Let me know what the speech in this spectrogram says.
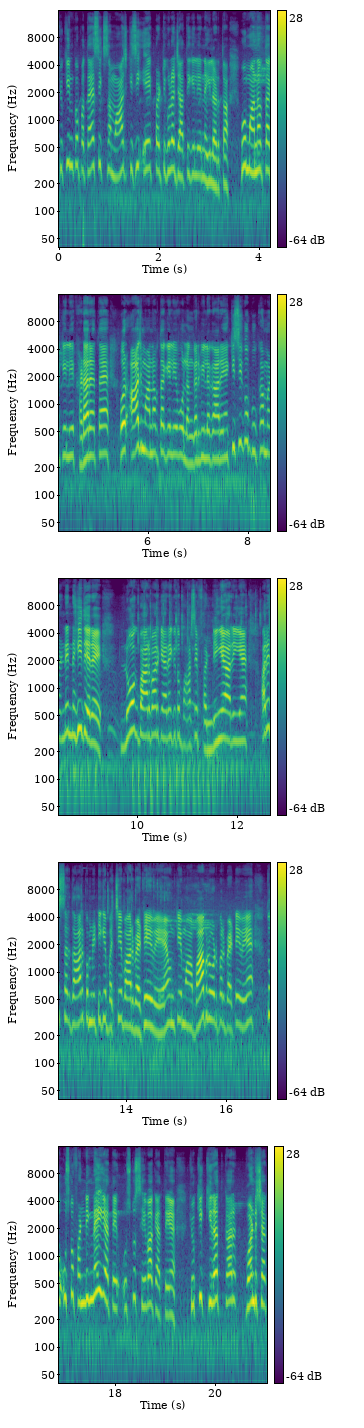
क्योंकि इनको पता है सिख समाज किसी एक पर्टिकुलर जाति के लिए नहीं लड़ता। वो मानवता के लिए खड़ा रहता है और आज मानवता के लिए वो लंगर भी लगा रहे हैं। किसी को भूखा मरने नहीं दे रहे। लोग बार बार कह रहे हैं कि तो बाहर से फंडिंगें आ रही हैं। अरे, सरदार कम्युनिटी के बच्चे बाहर बैठे हुए हैं, उनके माँ बाप रोड पर बैठे हुए हैं तो उसको फंडिंग नहीं कहते, उसको सेवा कहते हैं। क्योंकि किरत कर, वंड शक,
